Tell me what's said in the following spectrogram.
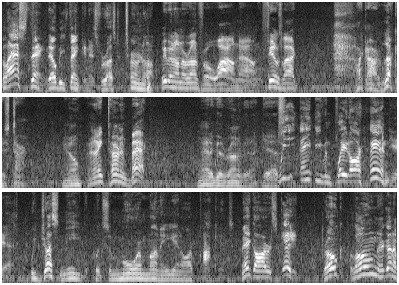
the last thing they'll be thinking is for us to turn up. We've been on the run for a while now, and it feels like... like our luck has turned. You know? It ain't turning back. We had a good run of it, I guess. We ain't even played our hand yet. We just need to put some more money in our pockets. Make our escape. Broke, alone, they're gonna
